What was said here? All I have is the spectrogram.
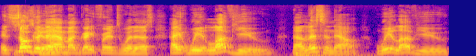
It's so That's good, to have my great friends with us. Hey, we love you. Now listen now. We love you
